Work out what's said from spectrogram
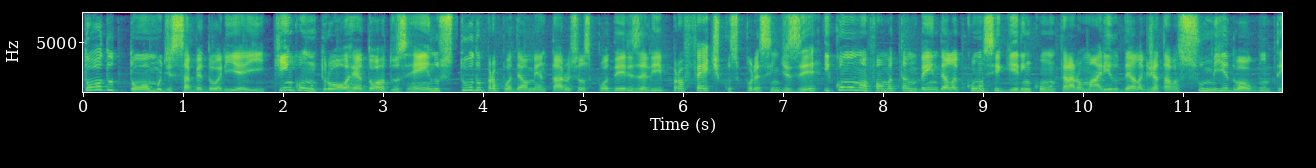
todo o tomo de sabedoria aí, que encontrou ao redor dos reinos, tudo para poder aumentar os seus poderes ali proféticos, por assim dizer, e como uma forma também dela conseguir encontrar o marido dela que já estava sumido há algum tempo.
